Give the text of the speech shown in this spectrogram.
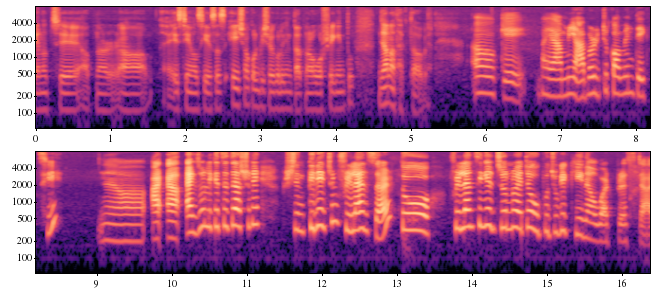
দেন হচ্ছে আপনার এইচটিএমএল সিএসএস এই সকল বিষয়গুলো কিন্তু আপনার অবশ্যই কিন্তু জানা থাকতে হবে। ওকে ভাই আমি আবার একটু কমেন্ট দেখছি। একজন লিখেছে যে আসলে তিনি একজন ফ্রিল্যান্সার তো ফ্রিল্যান্সিং এর জন্য এটা উপযোগী কিনা ওয়ার্ডপ্রেসটা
